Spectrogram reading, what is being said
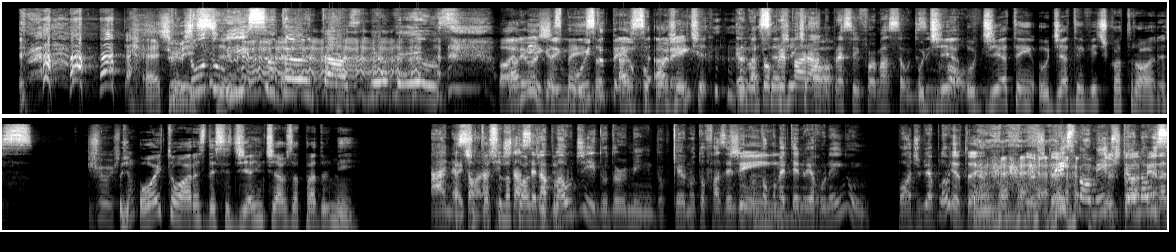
é triste. Tudo isso, Dantas! Meu Deus! Olha, Amigas, eu achei pensa, muito tempo, a, porém... A gente, eu não tô preparado para essa informação. O dia, o, dia tem, o dia tem 24 horas. Justo. 8 horas desse dia a gente já usa para dormir. Ah, nessa a hora tá a gente tá aplaudido. sendo aplaudido dormindo, porque eu não tô fazendo, Sim. não tô cometendo erro nenhum. Pode me aplaudir. Eu tô, eu estou, Principalmente eu que eu não estou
